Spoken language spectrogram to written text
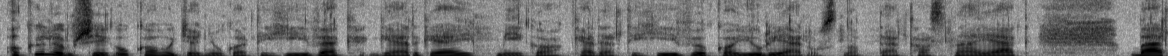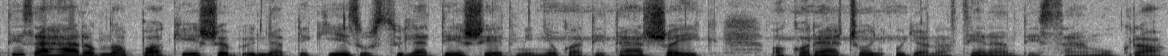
A különbség oka, hogy a nyugati hívek Gergely, míg a keleti hívők a Julianus naptárt használják. Bár 13 nappal később ünneplik Jézus születését, mint nyugati társaik, a karácsony ugyanazt jelenti számukra.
